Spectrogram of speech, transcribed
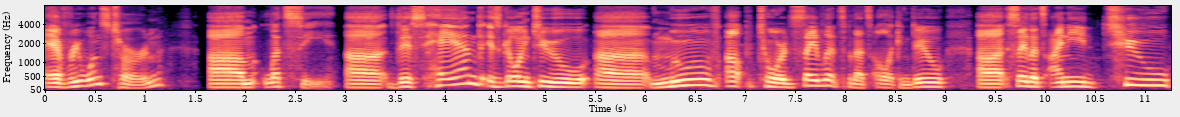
everyone's turn. Um, let's see. Uh, this hand is going to uh, move up towards Seydlitz, but that's all it can do. Uh, Seydlitz, I need two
